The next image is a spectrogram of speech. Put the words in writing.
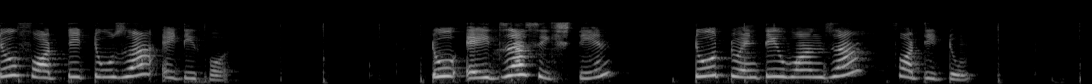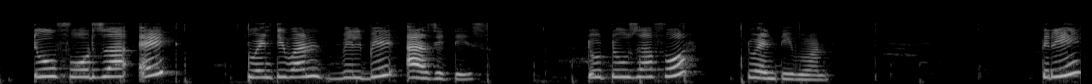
2 42s are 84. 2 8s are 16. 2 21s are 42. 2 4s are 8. 21 will be as it is. 2 2s are 4. 21. 3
